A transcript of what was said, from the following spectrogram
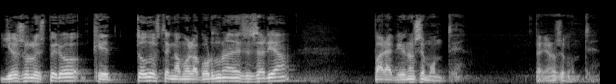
Yo solo espero que todos tengamos la cordura necesaria para que no se monte. Para que no se monte.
